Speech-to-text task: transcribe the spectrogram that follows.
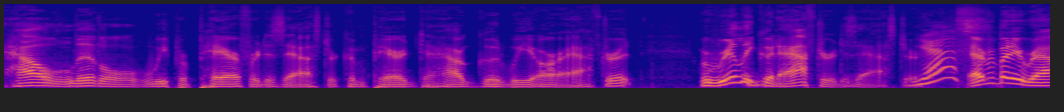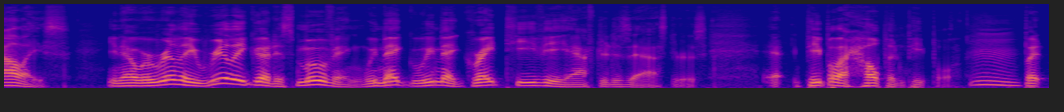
How little we prepare for disaster compared to how good we are after it. We're really good after a disaster. Yes. Everybody rallies. You know, we're really, really good. It's moving. We make we make great TV after disasters. Eh, People are helping people, but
